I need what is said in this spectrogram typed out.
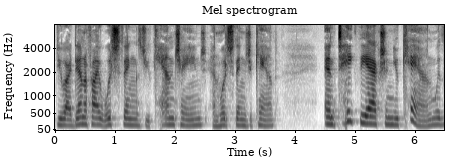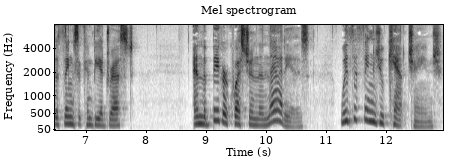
Do you identify which things you can change and which things you can't? And take the action you can with the things that can be addressed and the bigger question than that is with the things you can't change,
